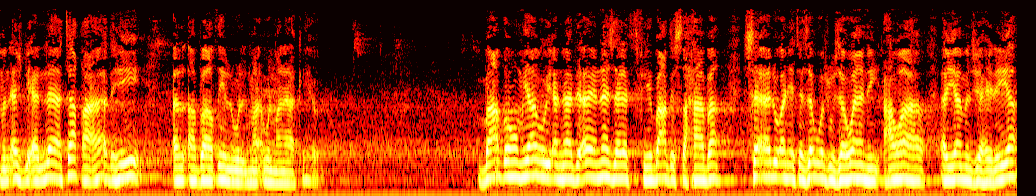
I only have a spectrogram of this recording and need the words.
من أجل أن لا تقع هذه الأباطيل والمناكر. بعضهم يروي أن هذه الآية نزلت في بعض الصحابة سألوا أن يتزوجوا زواني عوار أيام الجاهلية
